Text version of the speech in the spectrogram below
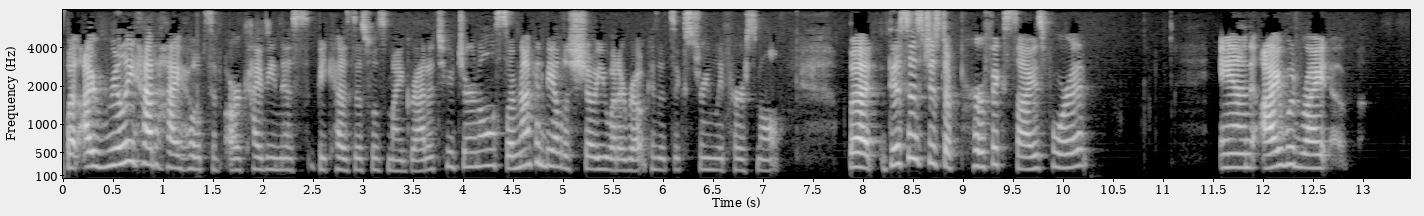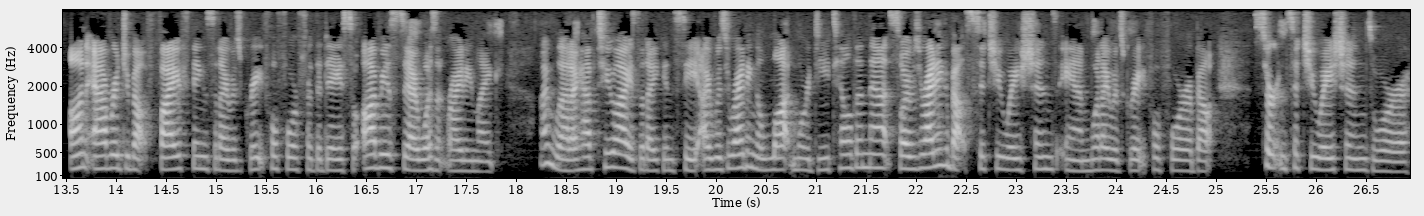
But I really had high hopes of archiving this because this was my gratitude journal. So I'm not going to be able to show you what I wrote because it's extremely personal. But this is just a perfect size for it. And I would write on average about five things that I was grateful for for the day. So obviously I wasn't writing like I'm glad I have two eyes that I can see. I was writing a lot more detail than that. So I was writing about situations and what I was grateful for about certain situations or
